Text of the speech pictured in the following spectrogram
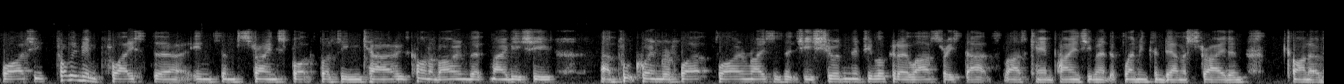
Flyer. She's probably been placed uh, in some strange spots by Siggy Carr, who's kind of owned that maybe she uh, put fly, fly in races that she shouldn't. If you look at her last three starts, last campaign, she went to Flemington down the straight and kind of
